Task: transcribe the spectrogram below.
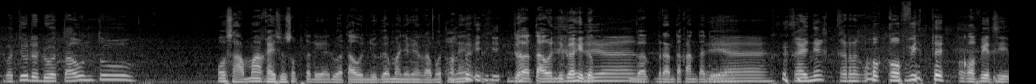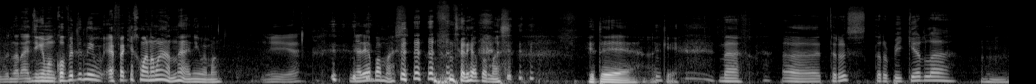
Berarti udah 2 tahun tuh Oh sama kayak Susop tadi ya dua tahun juga manjangin rambut mana dua tahun juga hidup Iya. nggak berantakan tadi ya. Iya Kayaknya karena covid deh Oh covid sih bener anjing emang covid ini efeknya ke mana-mana anjing memang. Iya. Nyari apa mas? Nyari apa mas? Itu ya oke. Nah eh, terus terpikir lah Hmm.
